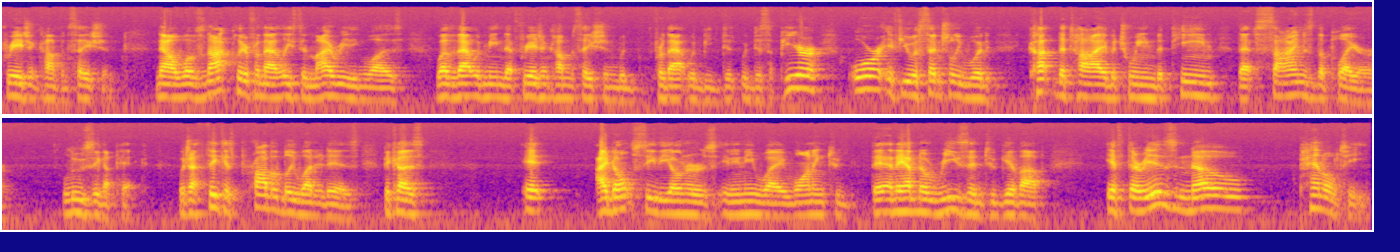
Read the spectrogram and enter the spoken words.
free agent compensation. Now, what was not clear from that, at least in my reading, was whether that would mean that free agent compensation would for that would be would disappear, or if you essentially would cut the tie between the team that signs the player losing a pick, which I think is probably what it is, because it I don't see the owners in any way wanting to, they, and they have no reason to give up. If there is no penalty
